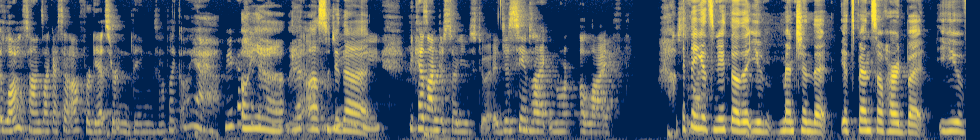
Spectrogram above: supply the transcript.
a lot of times, like I said, I'll forget certain things. I'm like, oh yeah, maybe. I Oh, yeah, I also do that. because I'm just so used to it. It just seems like a life. Just I think life. it's neat though that you mentioned that it's been so hard, but you've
